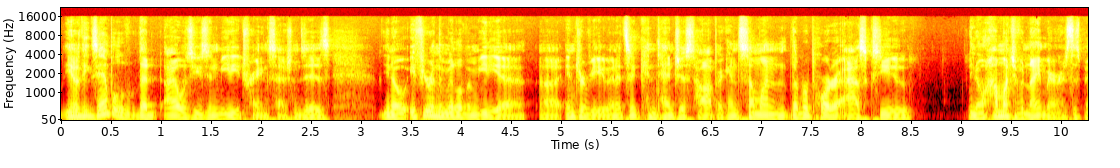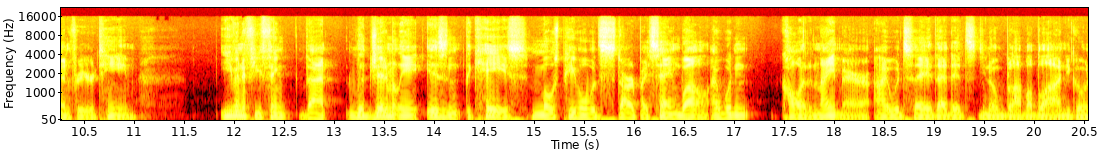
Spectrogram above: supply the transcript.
you know, the example that I always use in media training sessions is, you know, if you're in the middle of a media uh, interview and it's a contentious topic and someone, the reporter asks you, you know, how much of a nightmare has this been for your team? Even if you think that legitimately isn't the case, most people would start by saying, well, I wouldn't call it a nightmare. I would say that it's, you know, blah, blah, blah. And you go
